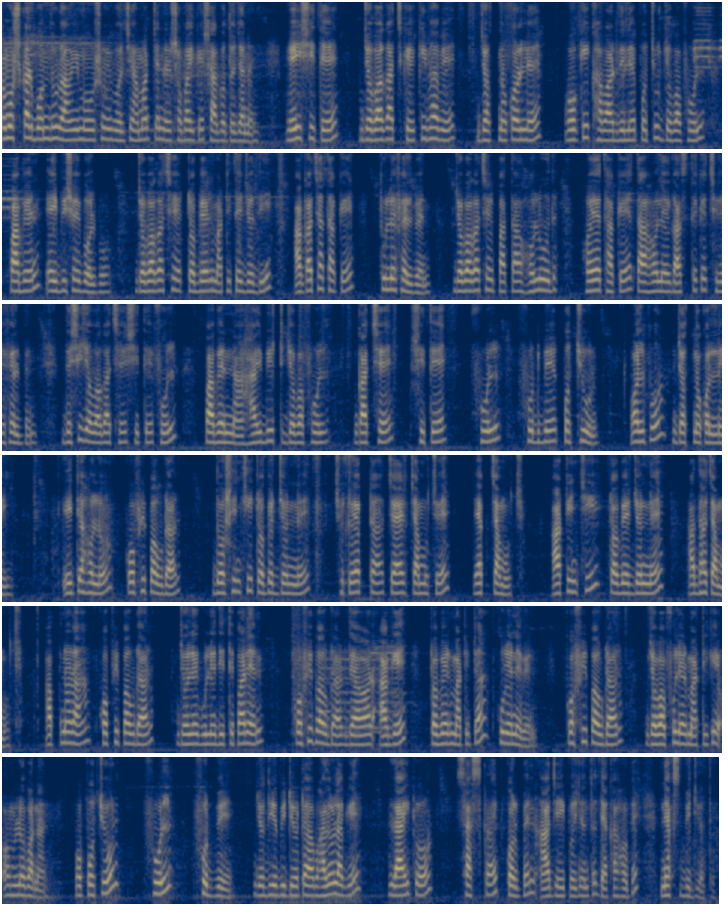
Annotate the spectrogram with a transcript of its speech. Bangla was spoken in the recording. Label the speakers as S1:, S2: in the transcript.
S1: নমস্কার বন্ধুরা, আমি মৌসুমি বলছি, আমার চ্যানেলে সবাইকে স্বাগত জানাই। এই শীতে জবা গাছকে কীভাবে যত্ন করলে ও কি খাবার দিলে প্রচুর জবা ফুল পাবেন, এই বিষয়ে বলব। জবা গাছের টবের মাটিতে যদি আগাছা থাকে, তুলে ফেলবেন। জবা গাছের পাতা হলুদ হয়ে থাকে, তাহলে গাছ থেকে ছিঁড়ে ফেলবেন। দেশি জবা গাছে শীতে ফুল পাবেন না। হাইব্রিড জবা ফুল গাছে শীতে ফুল ফুটবে প্রচুর, অল্প যত্ন করলেই। এইটা হলো কফি পাউডার, দশ ইঞ্চি টবের জন্যে ছোটো একটা চায়ের চামচে এক চামচ, আট ইঞ্চি টবের জন্যে আধা চামচ। আপনারা কফি পাউডার জলে গুলে দিতে পারেন। কফি পাউডার দেওয়ার আগে টবের মাটিটা কুড়ে নেবেন। কফি পাউডার জবা ফুলের মাটিকে অম্ল বানায় ও প্রচুর ফুল ফুটবে। যদিও ভিডিওটা ভালো লাগে লাইক ও সাবস্ক্রাইব করবেন। আজ এই পর্যন্ত দেখা হবে নেক্সট ভিডিওতে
